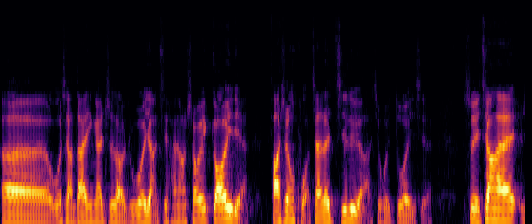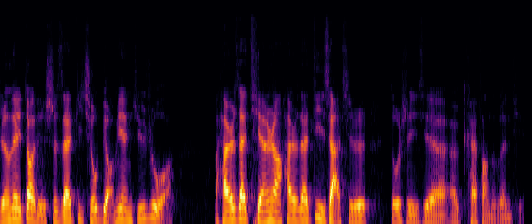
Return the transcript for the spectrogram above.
呃，我想大家应该知道，如果氧气含量稍微高一点，发生火灾的几率啊就会多一些。所以将来人类到底是在地球表面居住，还是在天上，还是在地下，其实都是一些呃开放的问题。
